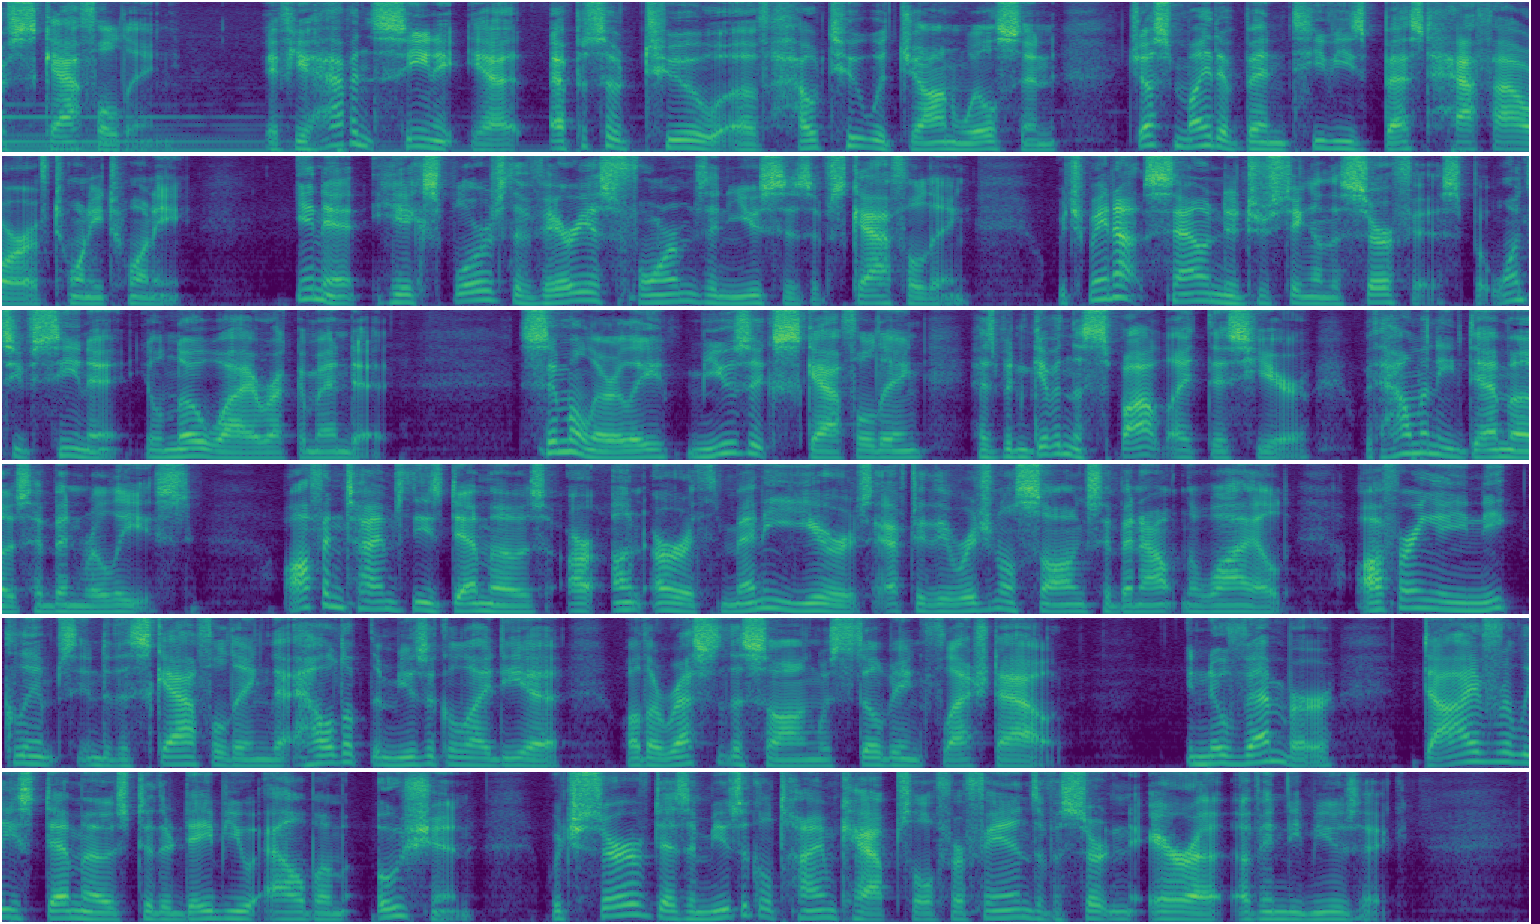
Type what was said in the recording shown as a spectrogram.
Of scaffolding. If you haven't seen it yet, episode 2 of How To with John Wilson just might have been TV's best half hour of 2020. In it, he explores the various forms and uses of scaffolding, which may not sound interesting on the surface, but once you've seen it, you'll know why I recommend it. Similarly, music scaffolding has been given the spotlight this year with how many demos have been released. Oftentimes, these demos are unearthed many years after the original songs have been out in the wild, offering a unique glimpse into the scaffolding that held up the musical idea while the rest of the song was still being fleshed out. In November, DIIV released demos to their debut album, Oshin, which served as a musical time capsule for fans of a certain era of indie music.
